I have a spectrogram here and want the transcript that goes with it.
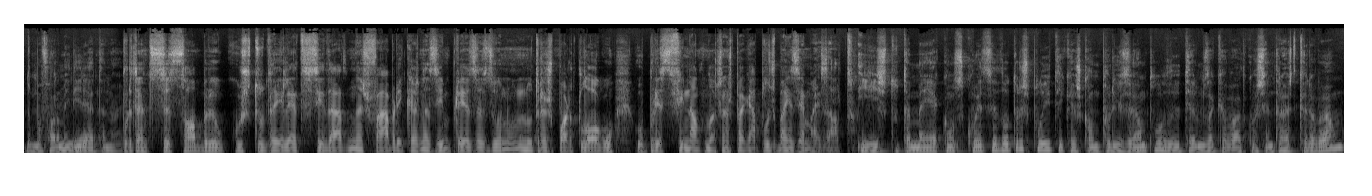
de uma forma indireta, não é? Portanto, se sobe o custo da eletricidade nas fábricas, nas empresas ou no, no, transporte, logo o preço final que nós vamos pagar pelos bens é mais alto. E isto também é consequência de outras políticas, como por exemplo de termos acabado com as centrais de carvão,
